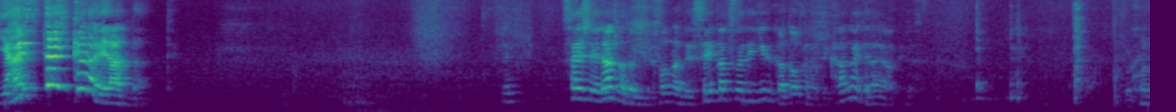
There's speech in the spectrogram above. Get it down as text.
やりたいから選んだって、ね、最初選んだ時にそんなんで生活ができるかどうかなんて考えてないわけです。や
